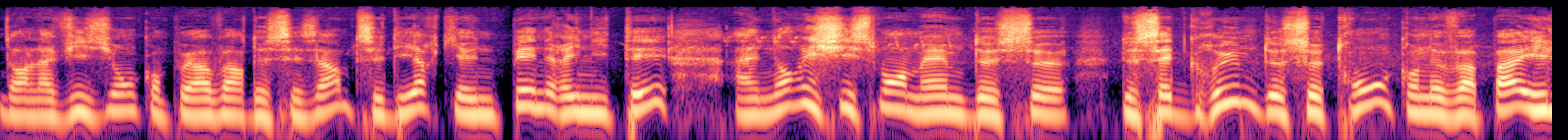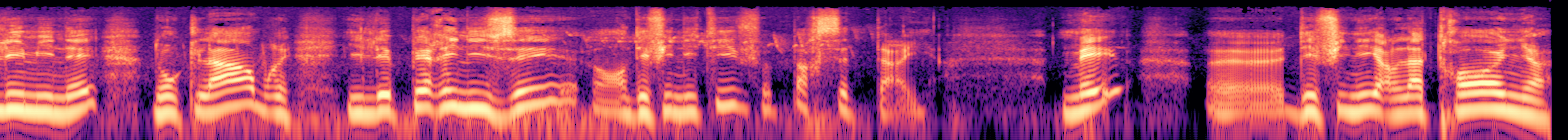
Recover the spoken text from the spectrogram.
dans la vision qu'on peut avoir de ces arbres, se dire qu'il y a une pérennité, un enrichissement même de cette grume, de ce tronc qu'on ne va pas éliminer. Donc l'arbre, il est pérennisé en définitive par cette taille. Mais euh, définir la trogne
